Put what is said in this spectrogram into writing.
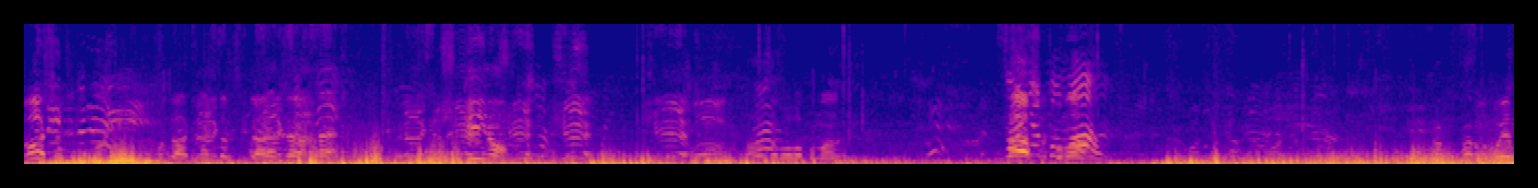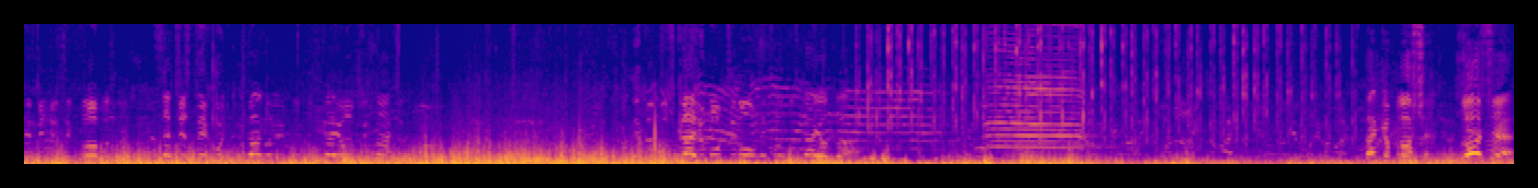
Проще! Отак, нас там сідає. ти, Арсен. Спокійно. Мало забова помали. Саша, помали. Бо я не бідю цей хлопець. Зачасти хоч куди, але не пропускай його в 16. Пропускай любов ціну, не пропускай його. Данька, проще, проще,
